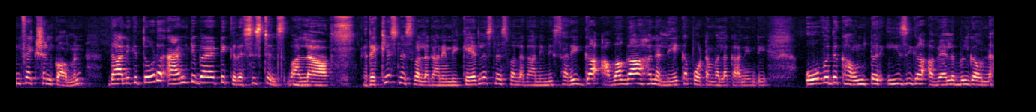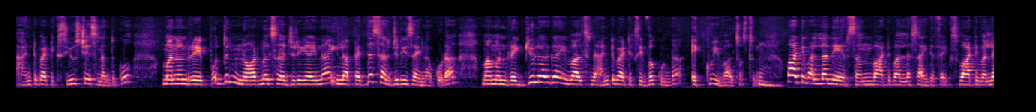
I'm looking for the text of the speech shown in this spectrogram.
ఇన్ఫెక్షన్ కామన్ దానికి తోడు యాంటీబయాటిక్ రెసిస్టెన్స్ వాళ్ళ రెక్లెస్నెస్ వల్ల కానివ్వండి కేర్లెస్నెస్ వల్ల కానివ్వండి సరిగ్గా అవగాహన లేకపోవటం వల్ల కానివ్వండి ఓవర్ ద కౌంటర్ ఈజీగా అవైలబుల్గా ఉన్న యాంటీబయాటిక్స్ యూస్ చేసినందుకు మనం రేపొద్దున నార్మల్ సర్జరీ అయినా ఇలా పెద్ద సర్జరీస్ అయినా కూడా మనం రెగ్యులర్గా ఇవ్వాల్సిన యాంటీబయాటిక్స్ ఇవ్వకుండా ఎక్కువ ఇవ్వాల్సి వస్తుంది. వాటి వల్ల నీరసం వాటి వల్ల సైడ్ ఎఫెక్ట్స్ వాటి వల్ల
